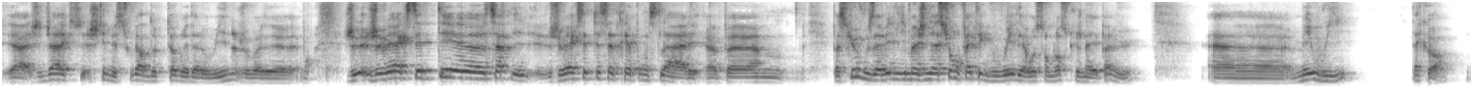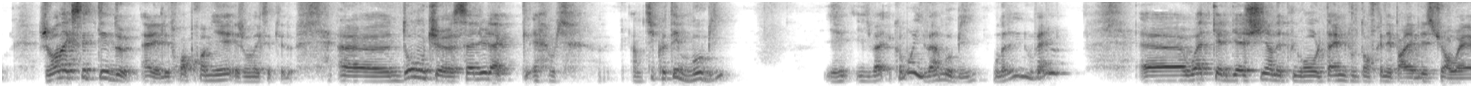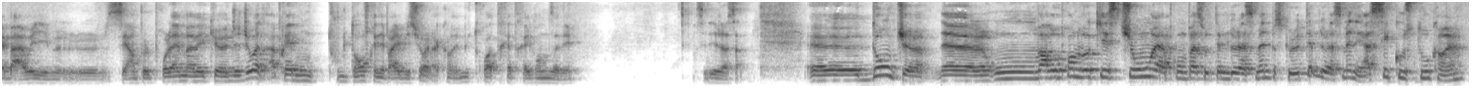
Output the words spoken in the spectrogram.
euh, j'ai déjà acheté mes sous d'octobre et d'Halloween. Je vois. Euh, bon, je, je vais accepter. je vais accepter cette réponse-là. Allez, hop, parce que vous avez de l'imagination en fait et que vous voyez des ressemblances que je n'avais pas vues. mais oui, d'accord. Je vais en accepter deux. Allez, les trois premiers et je vais en accepter deux. donc, salut la. oui, un petit côté Moby. Il va. Comment il va Moby? On a des nouvelles? Euh, quel gâchis, un des plus grands all-time, tout le temps freiné par les blessures. Ouais, bah oui, euh, c'est un peu le problème avec euh, JJ Watt. Après, bon, tout le temps freiné par les blessures, il a quand même eu trois très très grandes années. C'est déjà ça. Euh, donc, euh, on va reprendre vos questions et après on passe au thème de la semaine parce que le thème de la semaine est assez costaud quand même.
